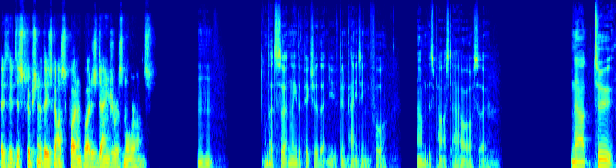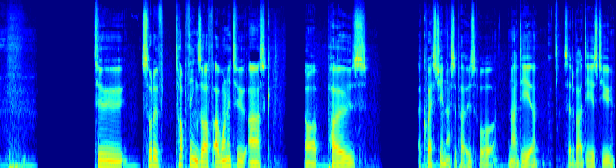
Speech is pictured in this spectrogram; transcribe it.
the description of these guys, quote unquote, as dangerous morons. Mm-hmm. Well, that's certainly the picture that you've been painting for um, this past hour or so. Now, to to sort of top things off, I wanted to ask or pose a question, I suppose, or an idea, set of ideas to you.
